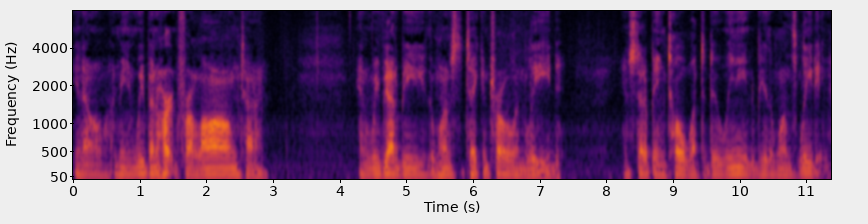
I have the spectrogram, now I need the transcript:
You know, I mean, we've been hurting for a long time. And we've got to be the ones to take control and lead. Instead of being told what to do, we need to be the ones leading.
